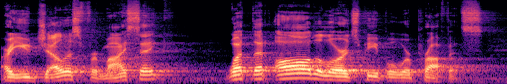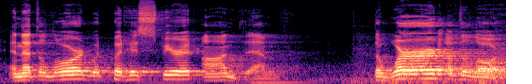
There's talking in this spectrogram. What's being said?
Are you jealous for my sake? What that all the Lord's people were prophets, and that the Lord would put his spirit on them. The word of the Lord.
